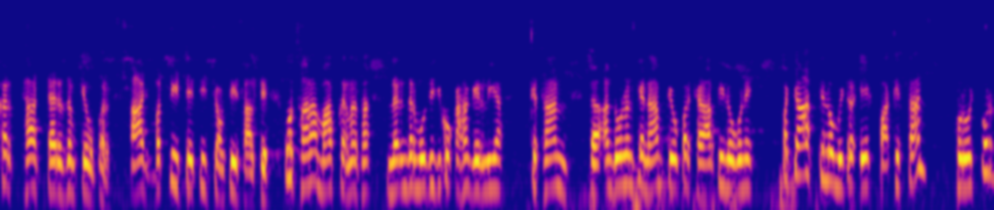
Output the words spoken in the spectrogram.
कर था टेररिज्म के ऊपर, आज बत्तीस, तैतीस, चौंतीस साल से, वो सारा माफ़ करना था। नरेंद्र मोदी जी को कहाँ घेर लिया? किसान आंदोलन के नाम के ऊपर शरारती लोगों ने 50 किलोमीटर एक पाकिस्तान फिरोजपुर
